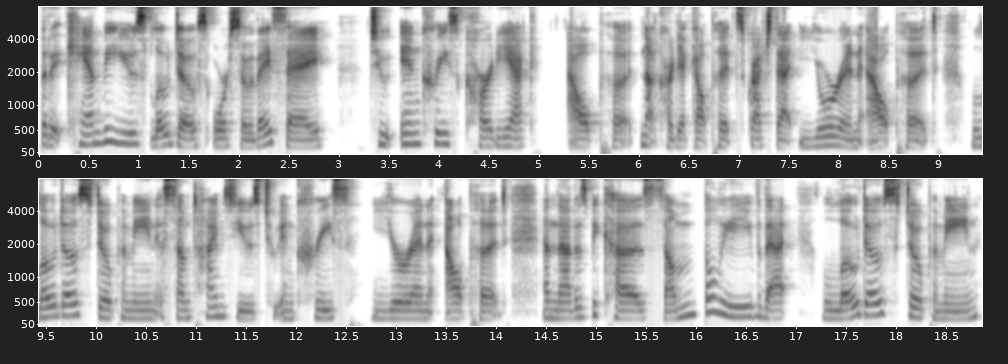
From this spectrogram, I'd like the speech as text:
but it can be used low dose, or so they say, to increase cardiac output, not cardiac output, scratch that urine output. Low dose dopamine is sometimes used to increase urine output. And that is because some believe that low dose dopamine,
